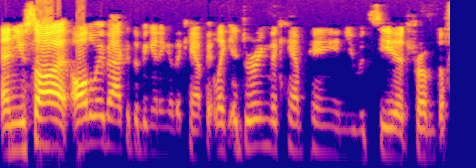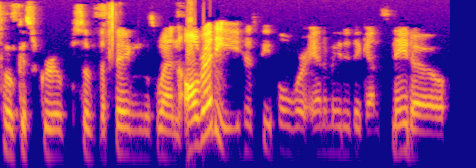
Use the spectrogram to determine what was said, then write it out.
And you saw it all the way back at the beginning of the campaign. Like during the campaign, you would see it from the focus groups of the things when already his people were animated against NATO,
